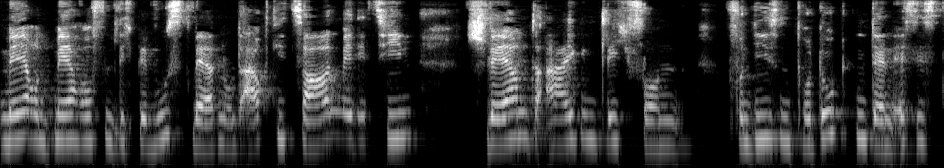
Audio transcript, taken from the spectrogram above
mehr und mehr hoffentlich bewusst werden. Und auch die Zahnmedizin schwärmt eigentlich von, von diesen Produkten, denn es ist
